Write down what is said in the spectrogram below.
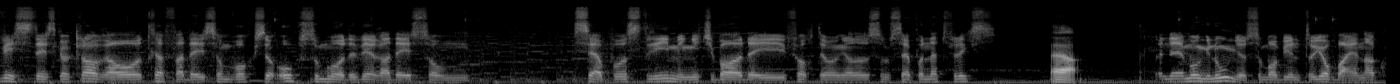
hvis de skal klare å treffe de som vokser opp, så må det være de som ser på streaming, ikke bare de 40-åringene som ser på Netflix. ja. Men det er mange unge som har begynt å jobbe i NRK,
